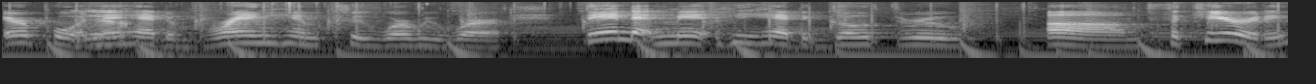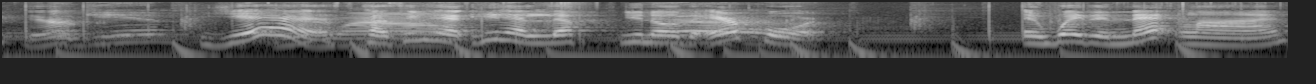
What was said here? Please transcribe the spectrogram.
airport. And Yeah. they had to bring him to where we were. Then that meant he had to go through um, security. Yeah. Again? Yes, because he had he had left, you know, the airport and waited in that line.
